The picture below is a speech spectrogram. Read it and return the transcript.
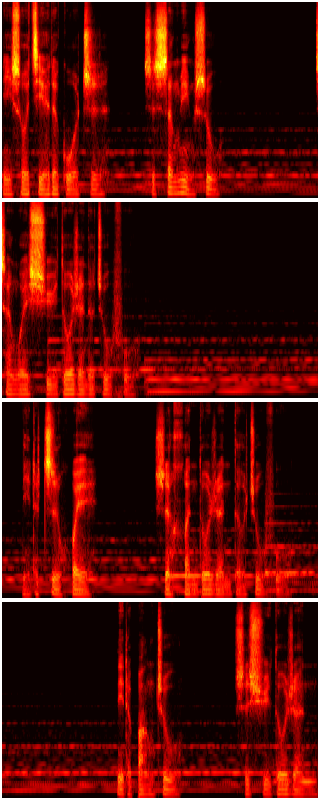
你所结的果子是生命树，成为许多人的祝福。你的智慧。是很多人的祝福，你的帮助是许多人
